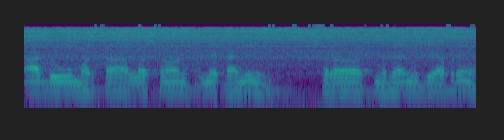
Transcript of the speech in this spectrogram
આદુ, મરચાં, લસણ ટમેટાની સરસ મજાની જે આપણે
